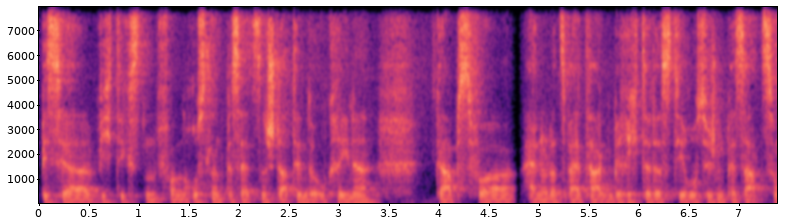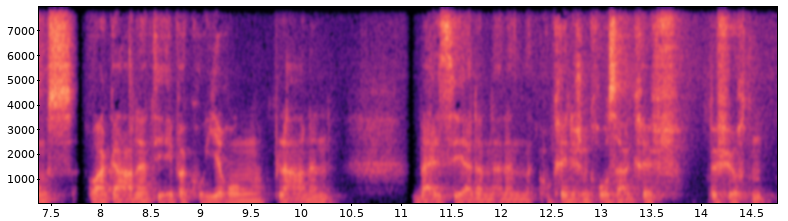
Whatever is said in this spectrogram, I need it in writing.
bisher wichtigsten von Russland besetzten Stadt in der Ukraine, gab es vor ein oder zwei Tagen Berichte, dass die russischen Besatzungsorgane die Evakuierung planen, weil sie einen, einen ukrainischen Großangriff befürchten.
